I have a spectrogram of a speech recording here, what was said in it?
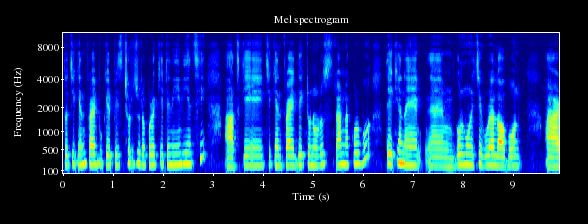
তো চিকেন ফ্রাই বুকের পিস ছোট ছোট করে কেটে নিয়ে নিয়েছি। আজকে চিকেন ফ্রাই দিয়ে একটু নুডলস রান্না করব। তো এখানে উম, গোলমরিচের গুঁড়া লবণ আর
